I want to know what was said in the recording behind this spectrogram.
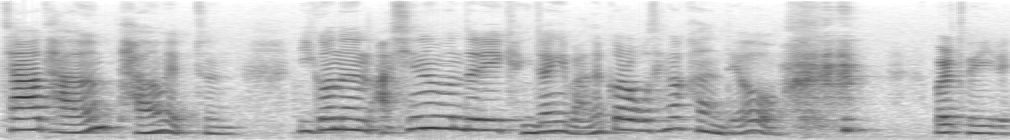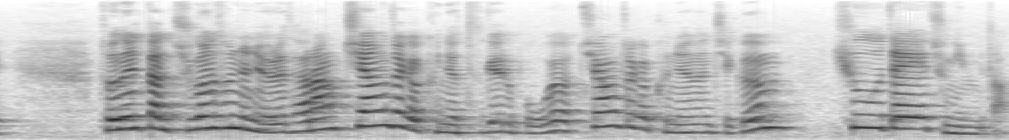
자 다음 다음 웹툰. 이거는 아시는 분들이 굉장히 많을 거라고 생각하는데요. 말도 왜 이래. 저는 일단 주간소년 열애사랑 취향저격 그녀 두 개를 보고요. 취향저격 그녀는 지금 휴재 중입니다.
